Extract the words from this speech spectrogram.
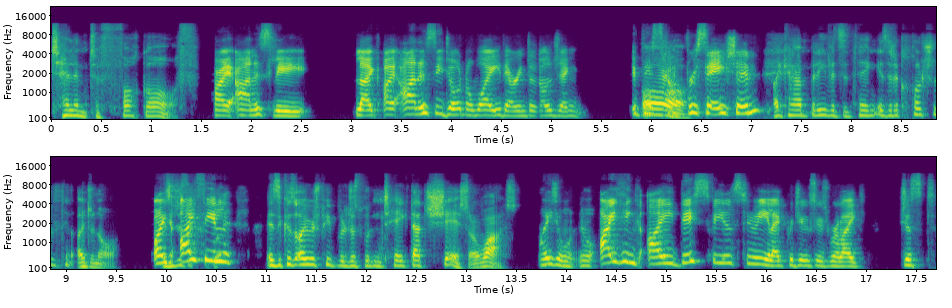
tell him to fuck off? I honestly, like, I honestly don't know why they're indulging in this Oh. conversation. I can't believe it's a thing. Is it a cultural thing? I don't know. I, just I feel Is it because Irish people just wouldn't take that shit or what? I don't know. I think I this feels to me like producers were like, just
